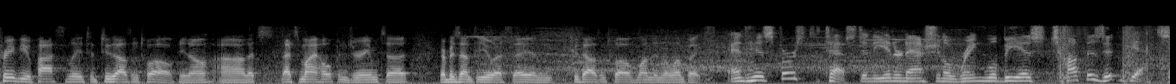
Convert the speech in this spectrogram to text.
preview possibly to 2012. You know, uh, that's that's my hope and dream to represent the USA in 2012 London Olympics. And his first test in the international ring will be as tough as it gets.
